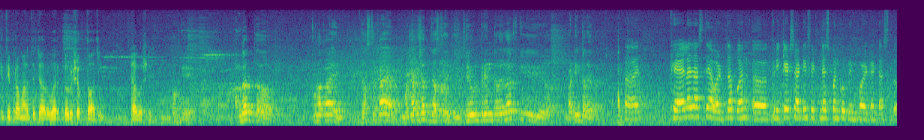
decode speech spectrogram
किती प्रमाणात त्याच्यावर वर्क करू शकतो अजून ह्या गोष्टी. ओके. अंगद तुला काय जास्त काय मजा कशात जास्त येते? इथे येऊन ट्रेन करायला की बॅटिंग करायला? खेळायला जास्त आवडतं पण क्रिकेटसाठी फिटनेस पण खूप इम्पॉर्टंट असतं.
